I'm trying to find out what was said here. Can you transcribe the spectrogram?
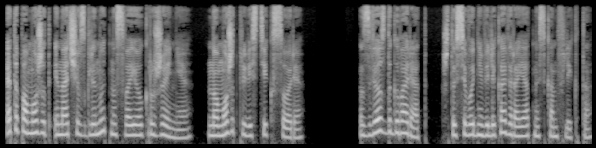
Это поможет иначе взглянуть на свое окружение, но может привести к ссоре. Звезды говорят, что сегодня велика вероятность конфликта.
